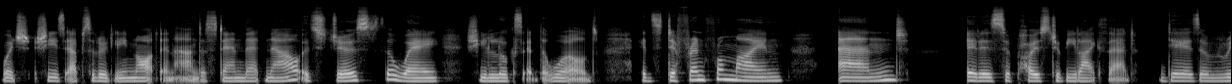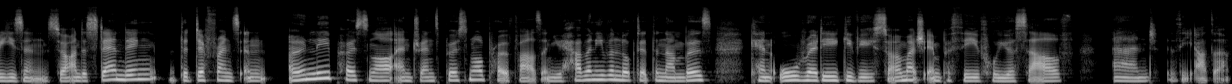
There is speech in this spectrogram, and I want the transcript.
Which she's absolutely not, and I understand that now. It's just the way she looks at the world. It's different from mine, and it is supposed to be like that. There's a reason. So, understanding the difference in only personal and transpersonal profiles, and you haven't even looked at the numbers, can already give you so much empathy for yourself and the other.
